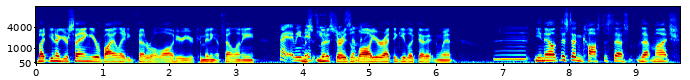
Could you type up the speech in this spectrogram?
but you know, you're saying you're violating federal law here. You're committing a felony. right? I mean, Mis- if you Munisteri is a somebody- lawyer. I think he looked at it and went, you know, this doesn't cost us that, that much.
